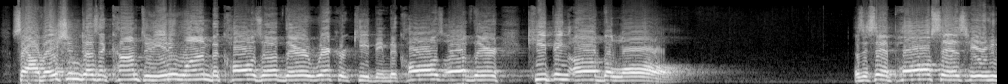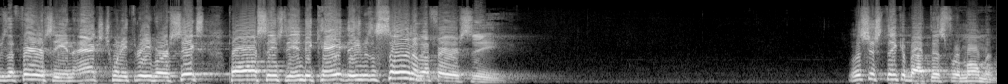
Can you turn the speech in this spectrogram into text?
Salvation doesn't come to anyone because of their record keeping, because of their keeping of the law. As I said, Paul says here he was a Pharisee. In Acts 23, verse 6, Paul seems to indicate that he was a son of a Pharisee. Let's just think about this for a moment.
